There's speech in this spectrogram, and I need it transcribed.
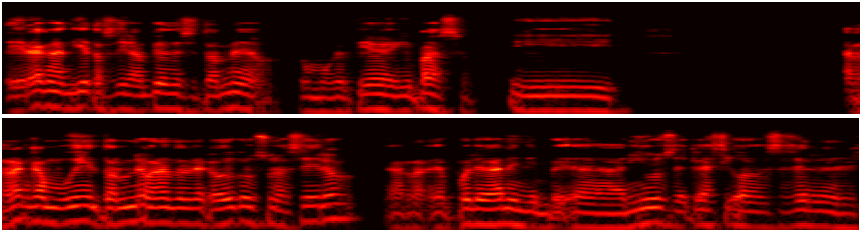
era candidato a ser campeón de ese torneo, como que tiene un equipazo. Y Arranca muy bien el torneo ganando el Caudículos 1 a 0. Arra- Después le gana Indep- a News de Clásico 2 a 0 en el,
